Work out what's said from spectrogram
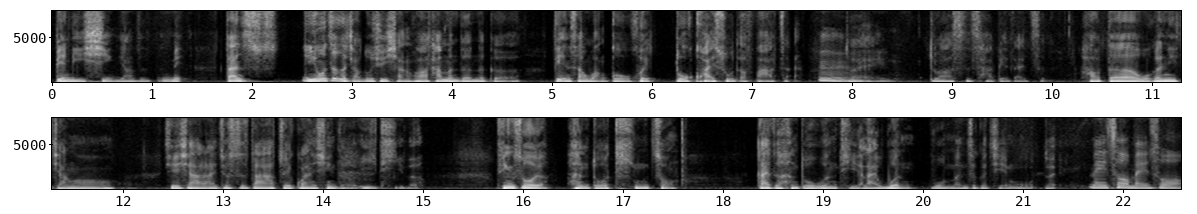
便利性这样子。没，但是你用这个角度去想的话，他们的那个电商网购会多快速的发展。嗯，对，主要是差别在这里。好的，我跟你讲哦，接下来就是大家最关心的议题了。听说很多听众带着很多问题来问我们这个节目，对，没错，没错。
